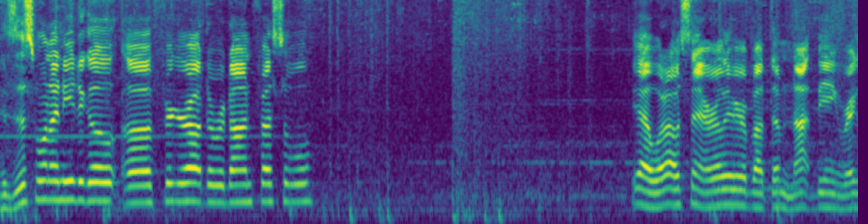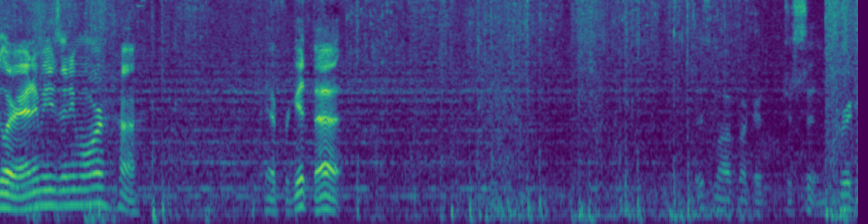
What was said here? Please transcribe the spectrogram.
Is this one I need to go uh, figure out the Radahn Festival? Yeah, what I was saying earlier about them not being regular enemies anymore? Huh. Yeah, forget that. This motherfucker just sitting pretty.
